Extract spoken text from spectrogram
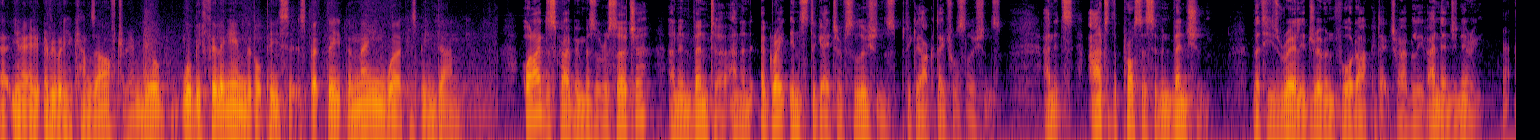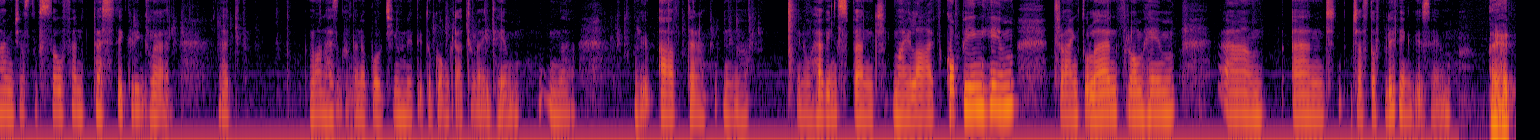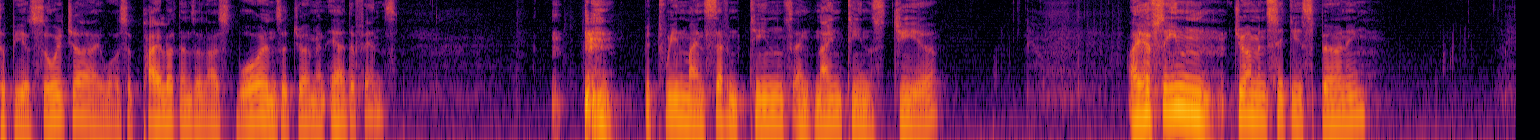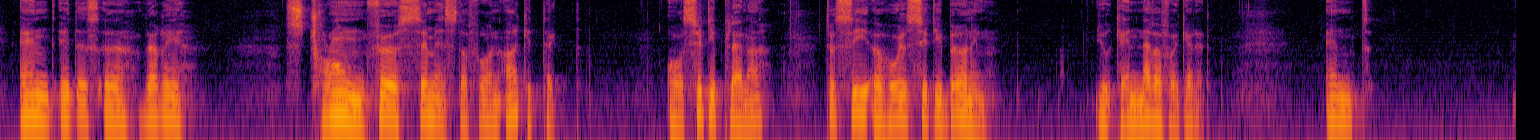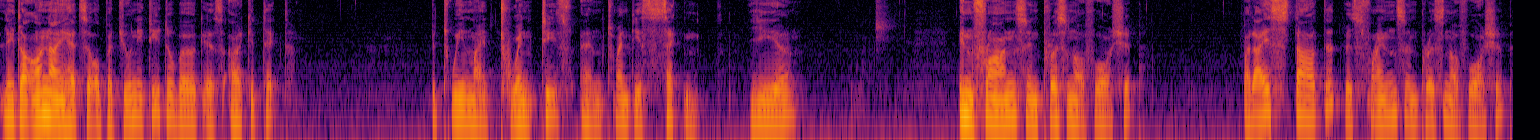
uh, you know, everybody who comes after him will, will be filling in little pieces, but the, the main work has been done. Well, I describe him as a researcher, an inventor, and an, a great instigator of solutions, particularly architectural solutions. And it's out of the process of invention that he's really driven forward architecture, I believe, and engineering. I'm just so fantastically glad that one has got an opportunity to congratulate him uh, after you know, you know, having spent my life copying him, trying to learn from him, um, and just of living with him. I had to be a soldier. I was a pilot in the last war in the German air defense. Between my 17th and 19th year, I have seen German cities burning and it is a very strong first semester for an architect or city planner to see a whole city burning. You can never forget it. And later on, I had the opportunity to work as architect between my 20th and 22nd year in France in prison of worship. But I started with friends in prison of worship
